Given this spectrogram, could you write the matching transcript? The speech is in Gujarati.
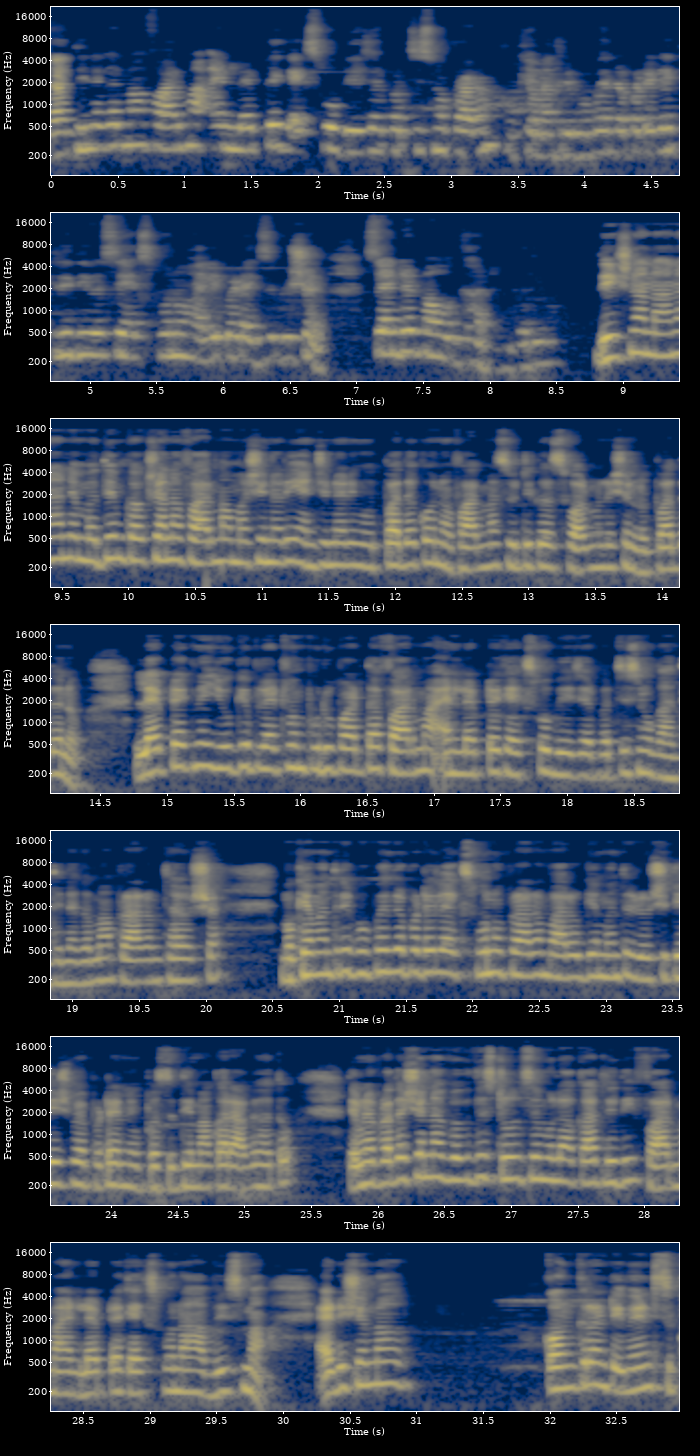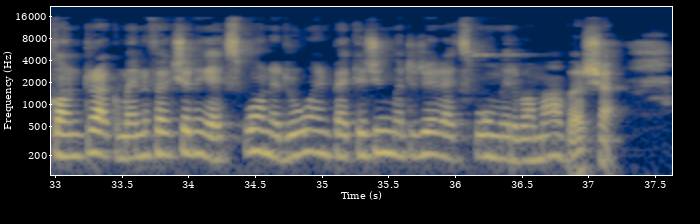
ગાંધીનગરમાં ફાર્મા એન્ડ લેબટેક એક્સપો બે હજાર પચીસનો પ્રારંભ. મુખ્યમંત્રી ભૂપેન્દ્ર પટેલે ત્રિદિવસીય એક્સપોનું હેલિપેડ એક્ઝિબિશન સેન્ટરમાં ઉદ્ઘાટન કર્યું. દેશના નાના અને મધ્યમ કક્ષાના ફાર્મા મશીનરી, એન્જિનિયરિંગ ઉત્પાદકોનો ફાર્માસ્યુટિકલ્સ ફોર્મ્યુલેશન ઉત્પાદનો. લેબટેકને યોગ્ય પ્લેટફોર્મ પૂરું પાડતા ફાર્મા એન્ડ લેબટેક એક્સપો બે હજાર પચીસનો ગાંધીનગરમાં પ્રારંભ થયો છે. મુખ્યમંત્રી ભૂપેન્દ્ર પટેલે એક્સપોનો પ્રારંભ આરોગ્ય મંત્રી ઋષિકેશભાઈ પટેલની ઉપસ્થિતિમાં કરાવ્યો હતો. તેમણે પ્રદર્શનના વિવિધ સ્ટોલ્સની મુલાકાત લીધી. ફાર્મા એન્ડ લેબટેક એક્સપોના વીસમાં એડિશનમાં concurrent events contract manufacturing expo અને raw and packaging material expo ઉમેરવામાં આવશે.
